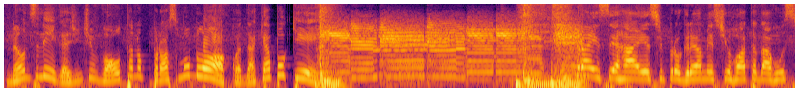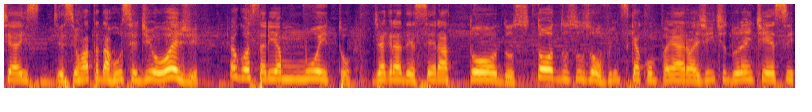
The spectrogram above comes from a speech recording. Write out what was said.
Não desliga, a gente volta no próximo bloco, é daqui a pouquinho. Para encerrar este programa, este Rota da Rússia, esse Rota da Rússia de hoje, eu gostaria muito de agradecer a todos, todos os ouvintes que acompanharam a gente durante esse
